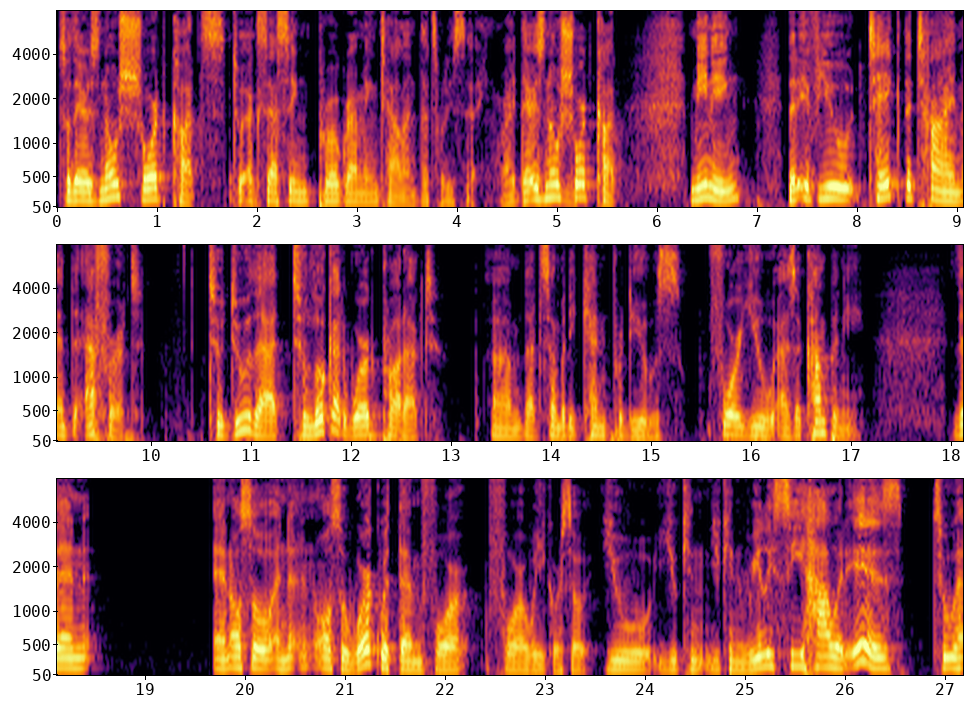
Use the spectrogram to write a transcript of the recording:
so there's no shortcuts to accessing programming talent. That's what he's saying, right? There is no shortcut, meaning that if you take the time and the effort to do that, to look at work product um, that somebody can produce for you as a company, then and also and, and also work with them for for a week or so, you you can you can really see how it is to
